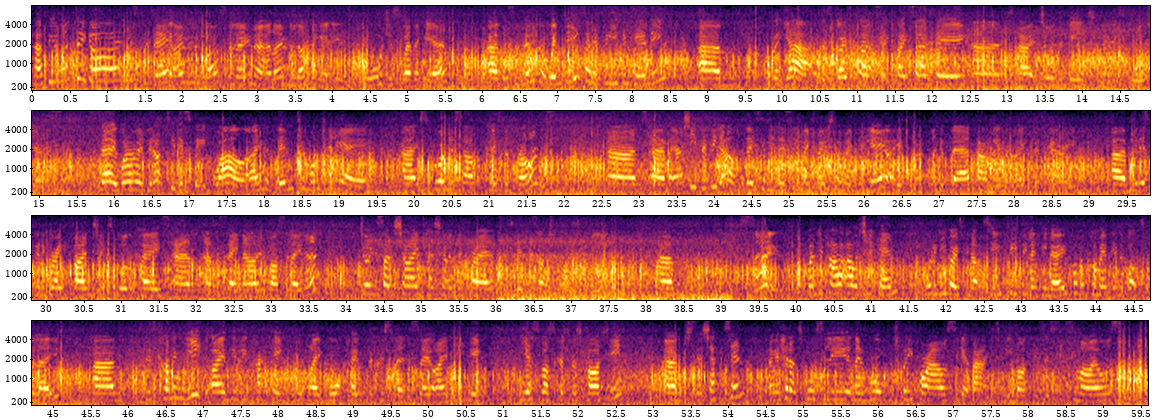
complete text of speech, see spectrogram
Happy Monday guys! Today I'm in Barcelona and I'm loving it. It's gorgeous weather here. Um, it's a little bit windy so hopefully you can hear me. Um, but yeah, the sky's kite, surfing and uh, enjoying the beach and it's gorgeous. So what have I been up to this week? Well, I have been to Montpellier, uh, exploring the south coast of France and um, I actually bivvied out. For those of you that see my photo, my video, I found like a bear found me in the night, it's scary. Um, but it's been a great fun to explore the coast and as I say now in Barcelona, enjoying the sunshine, catching up with my friends, it's been such an awesome week. Um, so, Monday Power Hour check-in, what have you guys been up to? Please do let me know, pop a comment in the box below. Um, this coming week I am going to be prepping for my walk home for Christmas, so I'm leaving the Yes Bus Christmas party, um, which is in Shepperton. I'm going to head up to Waterloo and then walk for 24 hours to get back to Newmarket, so 60 miles.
